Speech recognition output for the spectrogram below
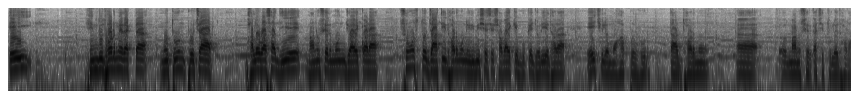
এই হিন্দু ধর্মের একটা নতুন প্রচার, ভালোবাসা দিয়ে মানুষের মন জয় করা, সমস্ত জাতি ধর্ম নির্বিশেষে সবাইকে বুকে জড়িয়ে ধরা, এই ছিল মহাপ্রভুর তার ধর্ম মানুষের কাছে তুলে ধরা।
